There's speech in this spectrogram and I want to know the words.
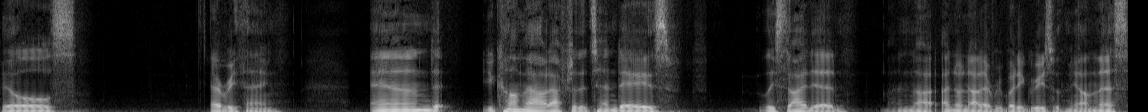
bills, everything. And you come out after the 10 days, at least I did. And not, I know not everybody agrees with me on this.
